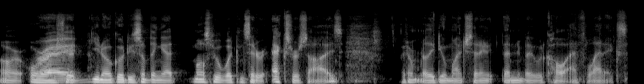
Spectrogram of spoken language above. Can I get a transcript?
or or I should, you know, go do something that most people would consider exercise. I don't really do much that, any, that anybody would call athletics.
